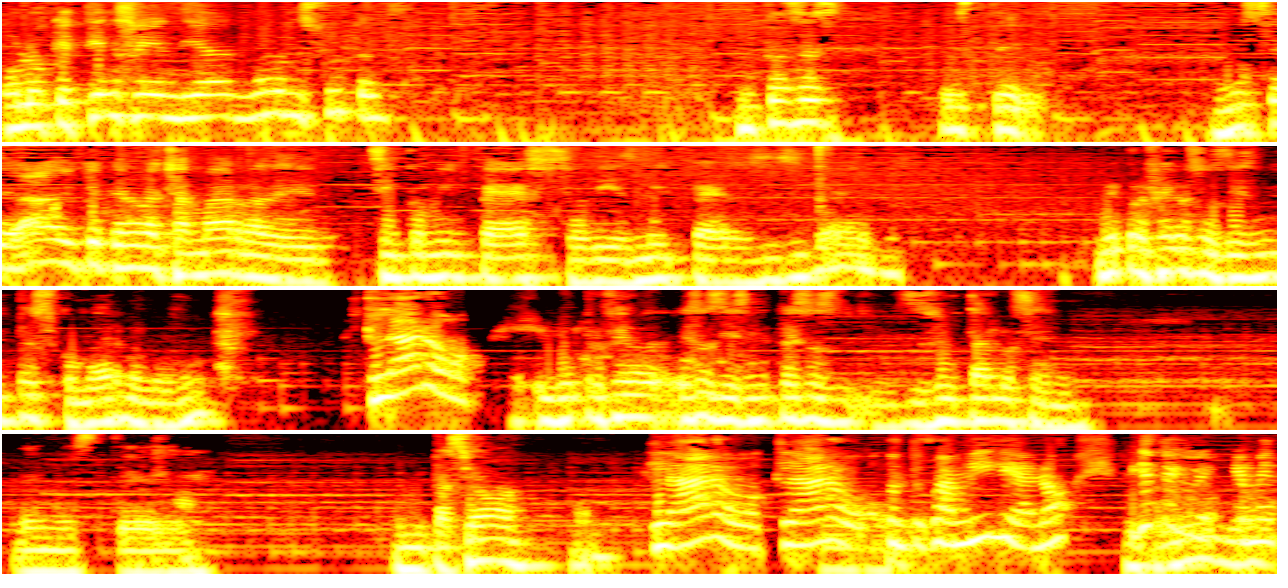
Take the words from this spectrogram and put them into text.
O lo que tienes hoy en día, no lo disfrutas. Entonces, este, no sé, ay, hay que tener una chamarra de 5 mil pesos o 10 mil pesos. yo prefiero esos 10 mil pesos comérmelos, ¿no? Claro. Yo prefiero esos 10 mil pesos disfrutarlos en, en este en mi pasión. Claro, claro, con tu familia, ¿no? Fíjate que, me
